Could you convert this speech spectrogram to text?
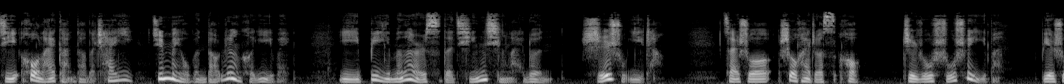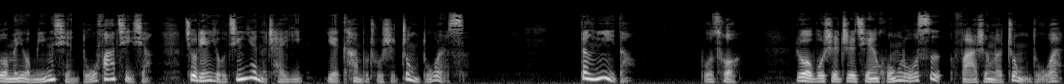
及后来赶到的差役均没有闻到任何异味，以闭门而死的情形来论，实属异常。再说，受害者死后只如熟睡一般，别说没有明显毒发迹象，就连有经验的差役也看不出是中毒而死。邓毅道：“不错，若不是之前鸿胪寺发生了中毒案，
